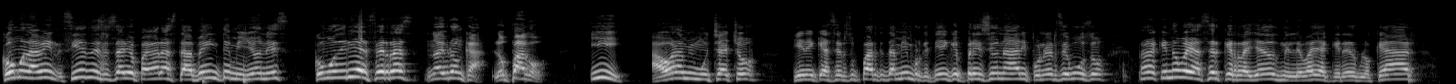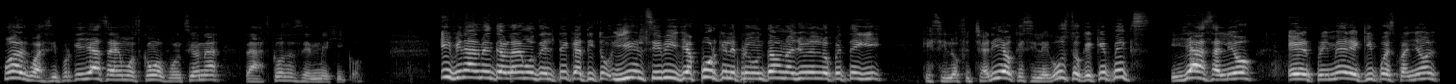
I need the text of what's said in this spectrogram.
¿Cómo la ven? Si es necesario pagar hasta 20 millones, como diría el Ferras, no hay bronca, lo pago. Y ahora mi muchacho tiene que hacer su parte también porque tiene que presionar y ponerse buzo para que no vaya a ser que Rayados me le vaya a querer bloquear o algo así, porque ya sabemos cómo funcionan las cosas en México. Y finalmente hablaremos del Tecatito y el Sevilla porque le preguntaron a Julen Lopetegui que si lo ficharía o que si le gusta o que qué pex. Y ya salió el primer equipo español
